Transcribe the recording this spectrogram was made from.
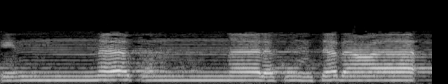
إنا كنا لكم تبعا.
